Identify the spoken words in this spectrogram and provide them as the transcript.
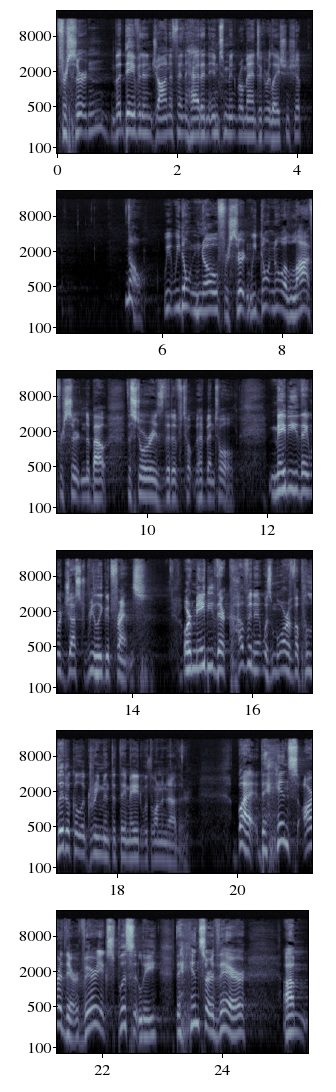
for certain that David and Jonathan had an intimate romantic relationship? No. We, we don't know for certain. We don't know a lot for certain about the stories that have, to, have been told. Maybe they were just really good friends. Or maybe their covenant was more of a political agreement that they made with one another. But the hints are there very explicitly. The hints are there um,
